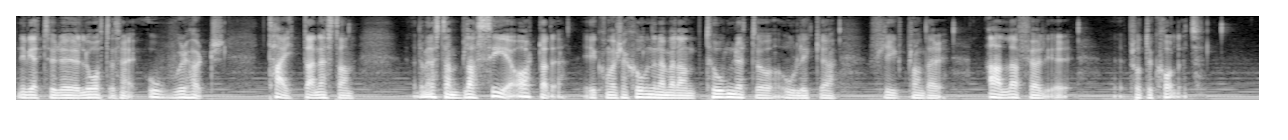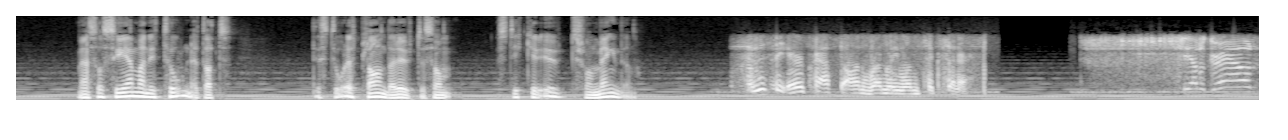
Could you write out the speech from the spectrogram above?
Ni vet hur det låter så här oerhört tajta nästan. De är nästan blaséartade i konversationerna mellan tornet och olika flygplan där alla följer protokollet. Men så ser man i tornet att det står ett plan där ute som sticker ut från mängden. Who's the aircraft on runway 16 center? Seattle ground,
